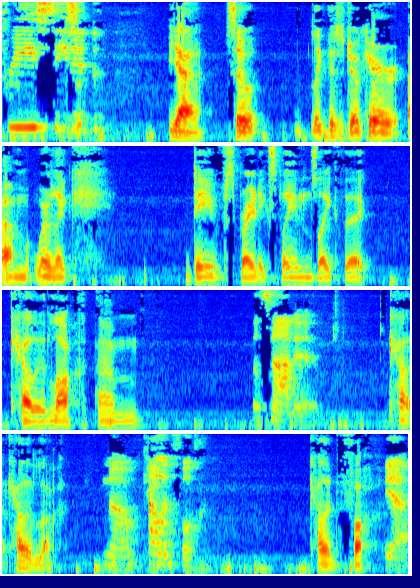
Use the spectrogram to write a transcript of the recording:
preceded. Yeah. So, like, there's a joke here um, where like Dave Sprite explains like the Khalid Lock, um, That's not it. Khal- Khalid No, Khalid Fuch. Khalid Foch. Yeah.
